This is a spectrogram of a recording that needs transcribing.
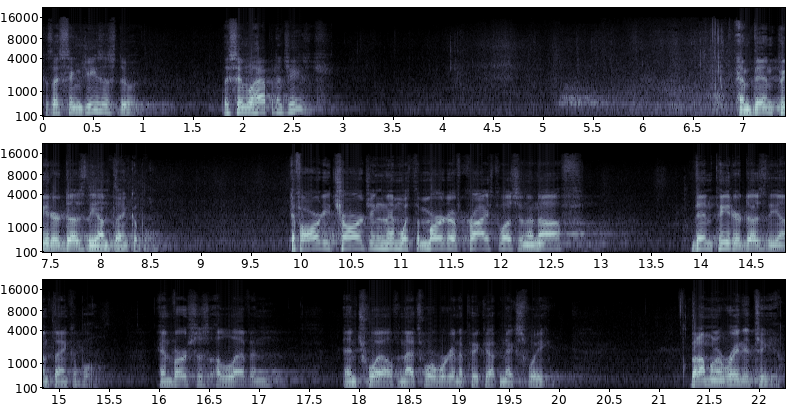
Because they seen Jesus do it. They seen what happened to Jesus. And then Peter does the unthinkable. If already charging them with the murder of Christ wasn't enough, then Peter does the unthinkable in verses 11 and 12. And that's where we're going to pick up next week. But I'm going to read it to you.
